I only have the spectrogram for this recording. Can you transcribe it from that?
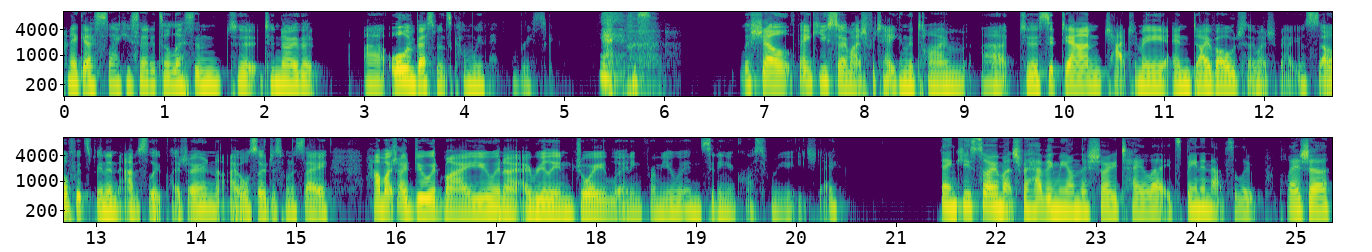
And I guess, like you said, it's a lesson to to know that uh, all investments come with risk. Yes. Lechelle, thank you so much for taking the time uh, to sit down, chat to me, and divulge so much about yourself. It's been an absolute pleasure. And I also just want to say how much I do admire you, and I, I really enjoy learning from you and sitting across from you each day. Thank you so much for having me on the show, Taylor. It's been an absolute pleasure.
